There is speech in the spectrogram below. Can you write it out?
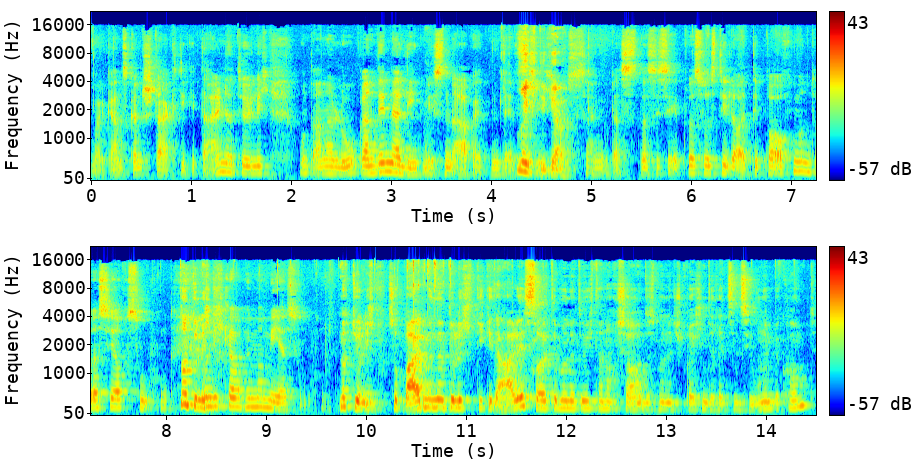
mal ganz, ganz stark digital natürlich und analog an den Erlebnissen arbeiten letztlich. Richtig, ja. Sagen, das, das ist etwas, was die Leute brauchen und was sie auch suchen. Natürlich. Und ich glaube auch immer mehr suchen. Natürlich. Sobald man natürlich digital ist, sollte man natürlich dann auch schauen, dass man entsprechende Rezensionen bekommt,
